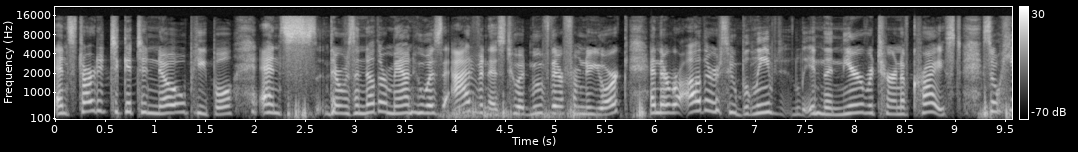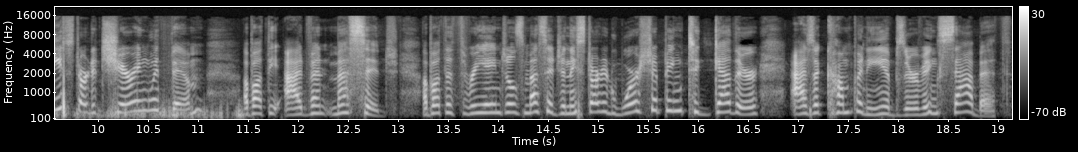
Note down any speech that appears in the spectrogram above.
and started to get to know people. And there was another man who was Adventist who had moved there from New York, and there were others who believed in the near return of Christ. So he started sharing with them about the Advent message, about the three angels' message, and they started worshiping together as a company observing Sabbath.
